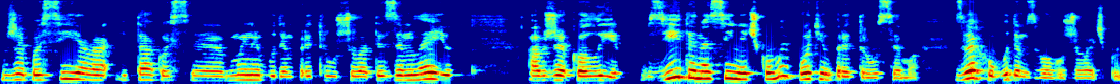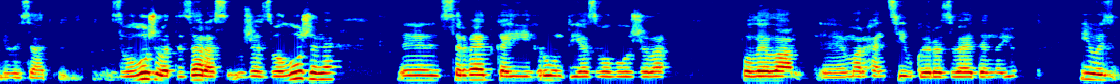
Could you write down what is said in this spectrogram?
Вже посіяла, і так ось е, ми не будемо притрушувати землею, а вже коли взійде насіннячко, ми потім притрусимо. Зверху будемо зволожувач полівізати. Зволожувати зараз вже зволожена е, серветка і ґрунт я зволожила, полила е, марганцівкою розведеною. І ось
